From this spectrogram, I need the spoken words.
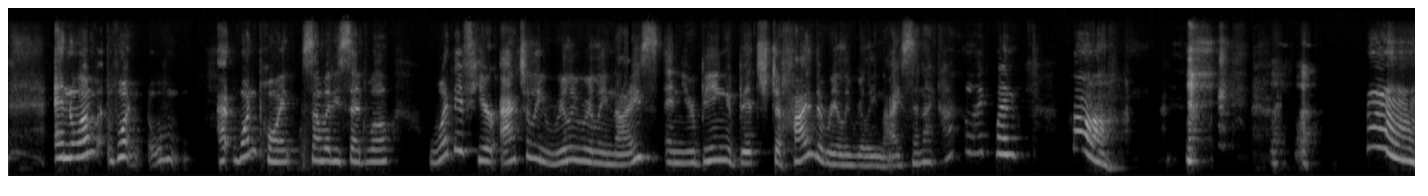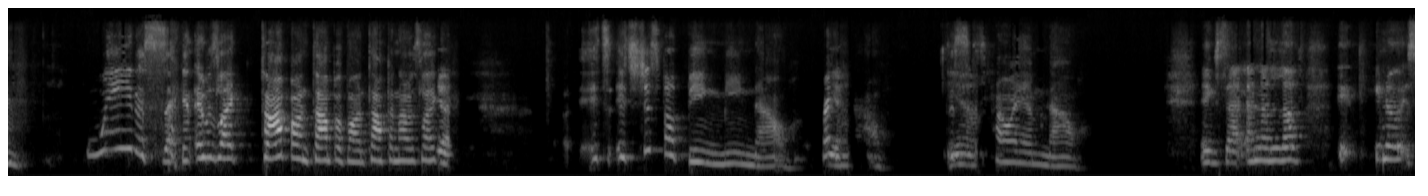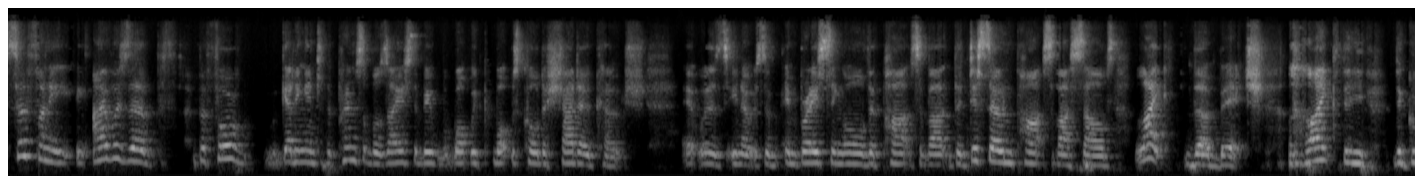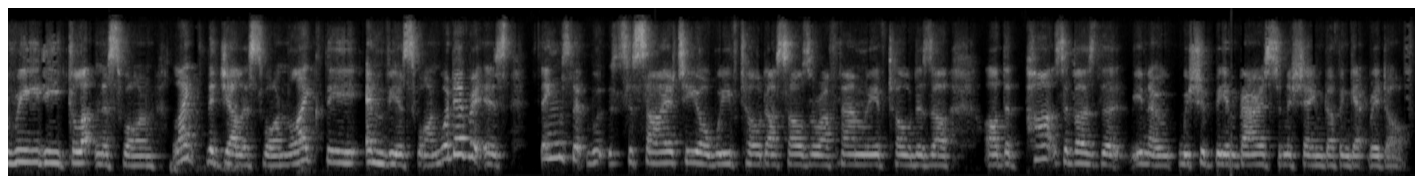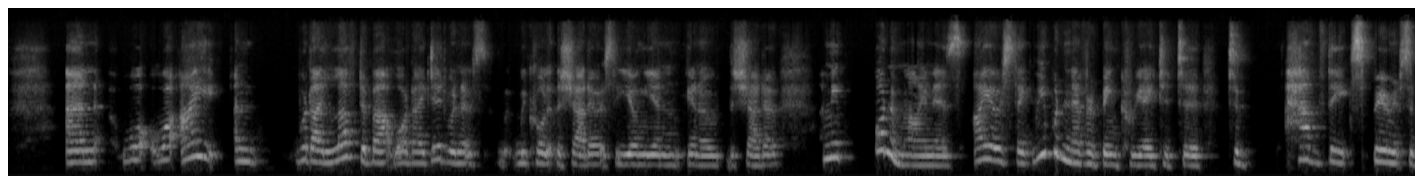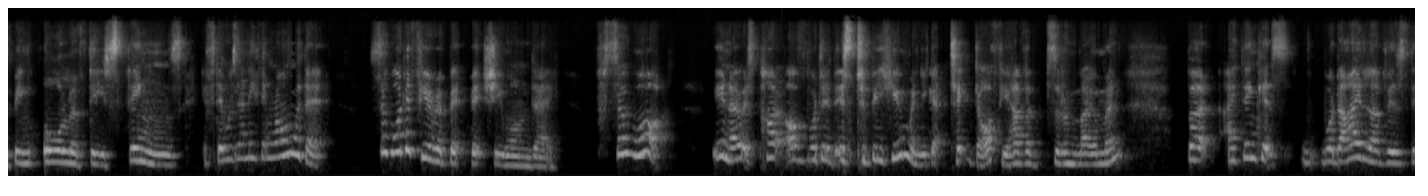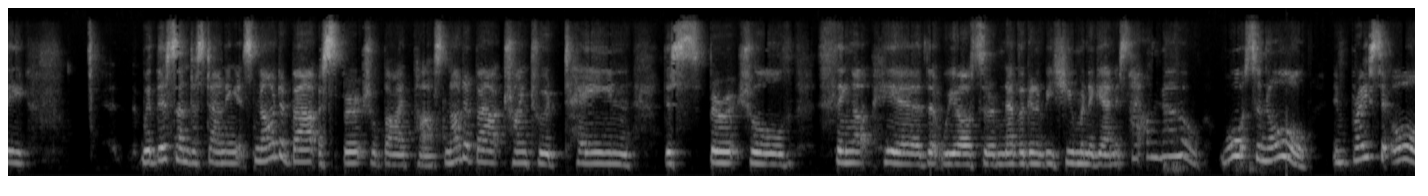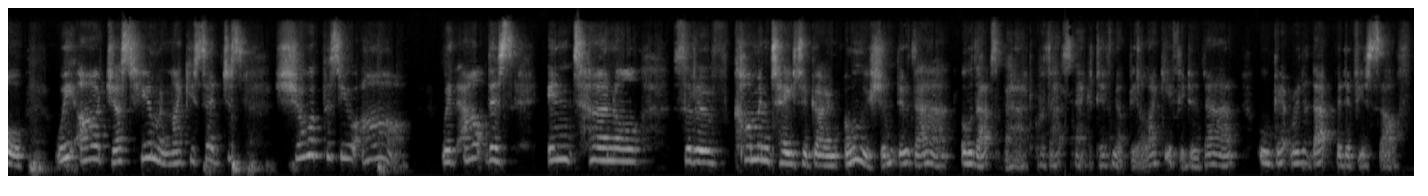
and one, one, at one point, somebody said, well, what if you're actually really, really nice and you're being a bitch to hide the really, really nice? And I kind of like went, huh. hmm. Wait a second. It was like, top on top of on top. And I was like, yeah. it's it's just about being me now, right yeah. now. This yeah. is how I am now. Exactly. And I love it, you know, it's so funny. I was a before getting into the principles, I used to be what we what was called a shadow coach it was you know it was embracing all the parts of our the disowned parts of ourselves like the bitch like the the greedy gluttonous one like the jealous one like the envious one whatever it is things that society or we've told ourselves or our family have told us are are the parts of us that you know we should be embarrassed and ashamed of and get rid of. And what what i and what i loved about what i did when it was we call it the shadow it's the jungian you know the shadow. I mean, bottom line is i always think we would never have been created to to have the experience of being all of these things if there was anything wrong with it. So what if you're a bit bitchy one day? So what you know it's part of what it is to be human you get ticked off you have a sort of moment but i think it's what i love is the with this understanding, it's not about a spiritual bypass, not about trying to attain this spiritual thing up here that we are sort of never going to be human again. It's like, oh no, warts and all, embrace it all. We are just human. Like you said, just show up as you are without this internal sort of commentator going, oh, you shouldn't do that. Oh, that's bad. Oh, that's negative. Nobody will like you if you do that. Oh, get rid of that bit of yourself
